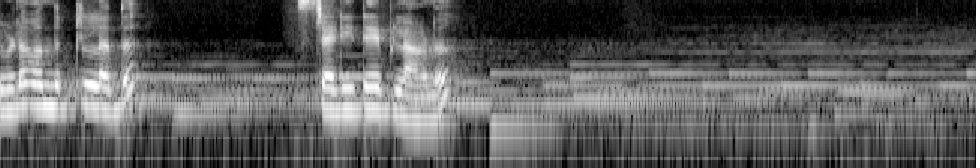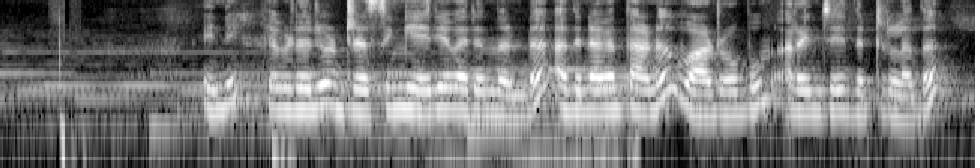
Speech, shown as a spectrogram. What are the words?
ഇവിടെ വന്നിട്ടുള്ളത് സ്റ്റഡി ടേബിളാണ് ഇനി ഇവിടെ ഒരു ഡ്രസ്സിംഗ് ഏരിയ വരുന്നുണ്ട്. അതിനകത്താണ് വാർഡ്രോബും അറേഞ്ച് ചെയ്തിട്ടുള്ളത്.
